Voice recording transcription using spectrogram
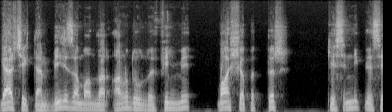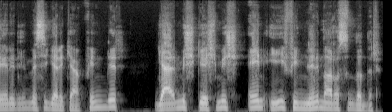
Gerçekten bir zamanlar Anadolu'da filmi başyapıttır. Kesinlikle seyredilmesi gereken filmdir. Gelmiş geçmiş en iyi filmlerin arasındadır.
